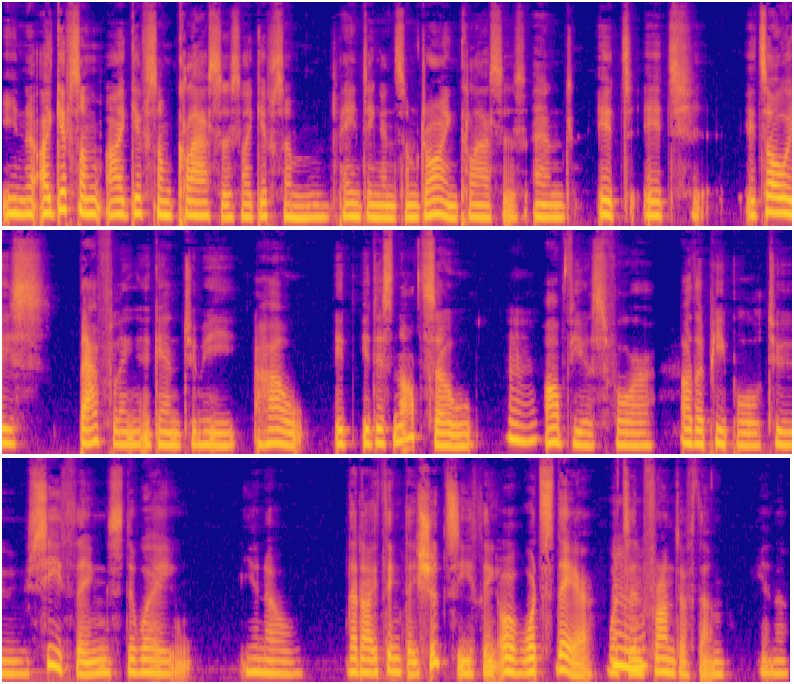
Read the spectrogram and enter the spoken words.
You know, I give some, I give some classes, I give some painting and some drawing classes and it, it, it's always baffling again to me how it, it is not so mm. obvious for other people to see things the way, you know, that I think they should see things or what's there, what's mm. in front of them, you know.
